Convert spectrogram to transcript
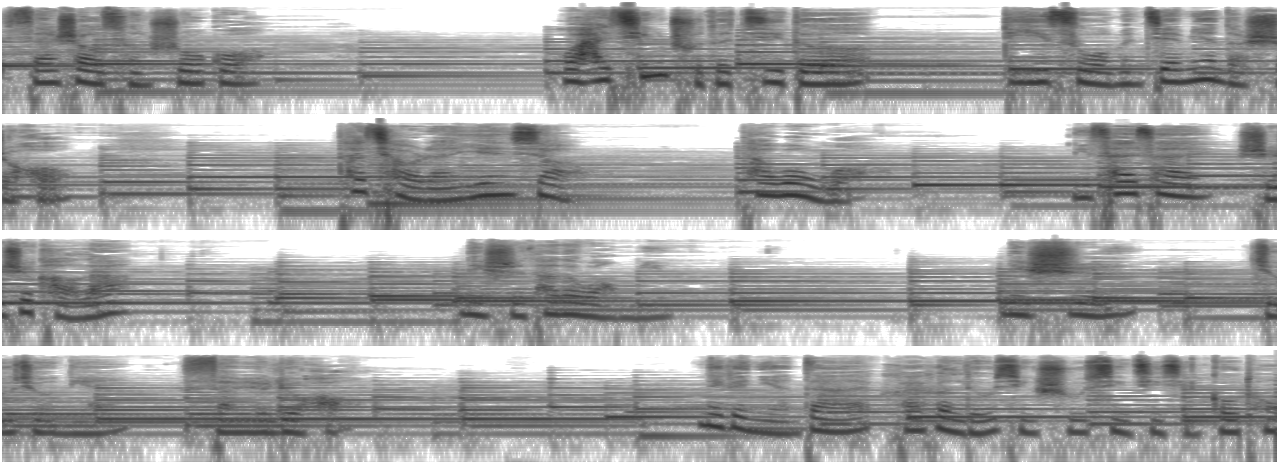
三少曾说过：“我还清楚的记得，第一次我们见面的时候，他悄然烟笑，他问我。”你猜猜谁是考拉？那是他的网名。那是九九年三月六号。那个年代还很流行书信进行沟通。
